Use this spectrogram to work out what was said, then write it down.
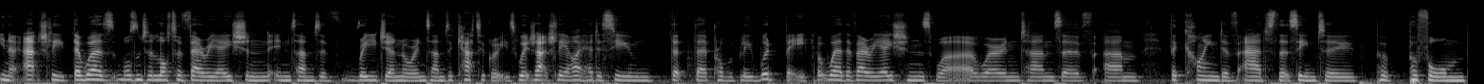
You know, actually there was wasn't a lot of variation in terms of region or in terms of categories, which actually I had assumed that there probably would be. But where the variations were were in terms of um, the kind of ads that seemed to p- perform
